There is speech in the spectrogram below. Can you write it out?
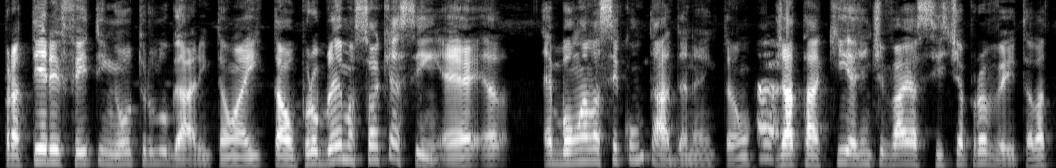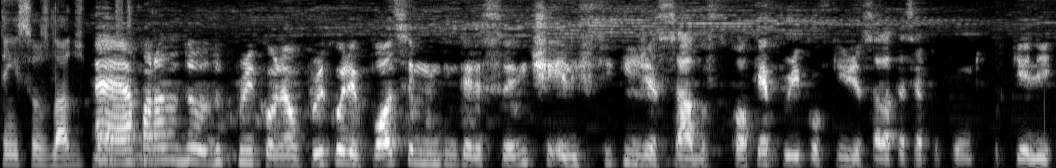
para ter efeito em outro lugar. Então aí tá o problema, só que assim, é, é é bom ela ser contada, né? Então, é. já tá aqui, a gente vai, assiste e aproveita. Ela tem seus lados bons. É, a parada do, do, prequel, né? O prequel ele pode ser muito interessante, ele fica engessado, qualquer prequel fica engessado até certo ponto, porque ele,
